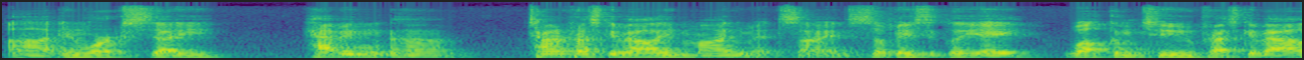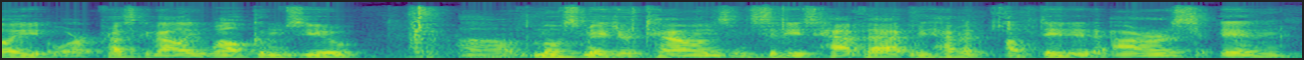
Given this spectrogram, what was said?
uh, in work study having uh, Town of Prescott Valley monument signs. So basically, a welcome to Prescott Valley or Prescott Valley welcomes you. Uh, most major towns and cities have that. We haven't updated ours in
